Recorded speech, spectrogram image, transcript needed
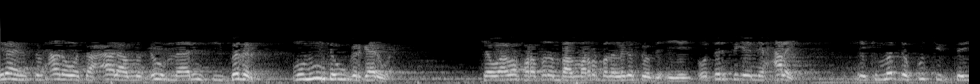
ilaahay subxaanahu watacaala muxuu maalintii beder muuminiinta ugu gargaari waay jawaabo fara badan baa marar badan laga soo bixiyey oo darsigeennii xalay xikmadda ku jirtay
